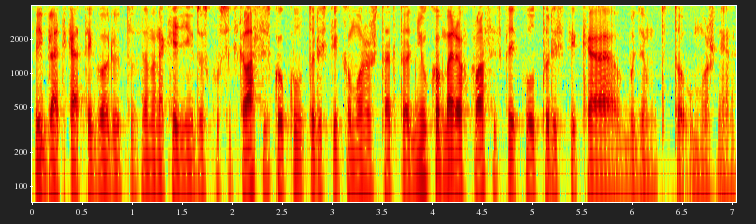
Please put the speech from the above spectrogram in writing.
vybrať kategóriu. To znamená, keď niekto skúsiť klasickú kulturistiku, môže štartovať newcomerov v klasickej kulturistike a bude mu toto umožnené.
